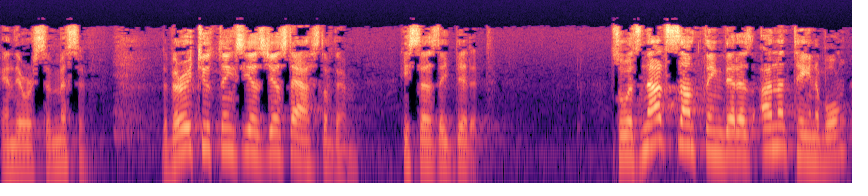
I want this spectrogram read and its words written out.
and they were submissive. The very two things he has just asked of them, he says they did it. So it's not something that is unattainable.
